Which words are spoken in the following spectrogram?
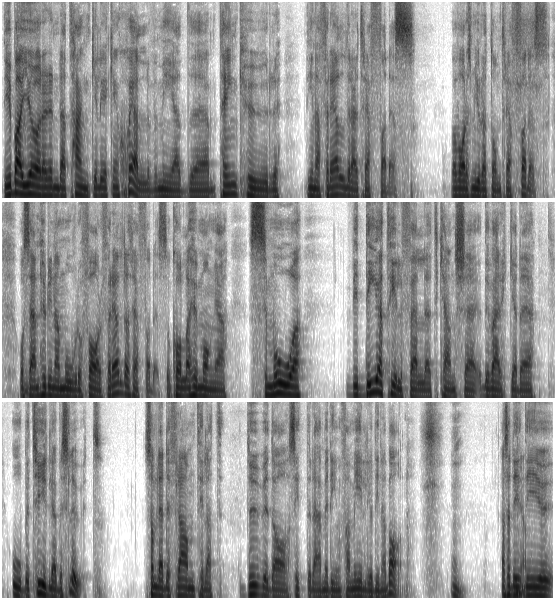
Det är bara att göra den där tankeleken själv med, eh, tänk hur dina föräldrar träffades. Vad var det som gjorde att de träffades? Och sen hur dina mor och farföräldrar träffades. Och kolla hur många små, vid det tillfället kanske det verkade obetydliga beslut som ledde fram till att du idag sitter där med din familj och dina barn. Mm. Alltså det, ja. det, ju,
